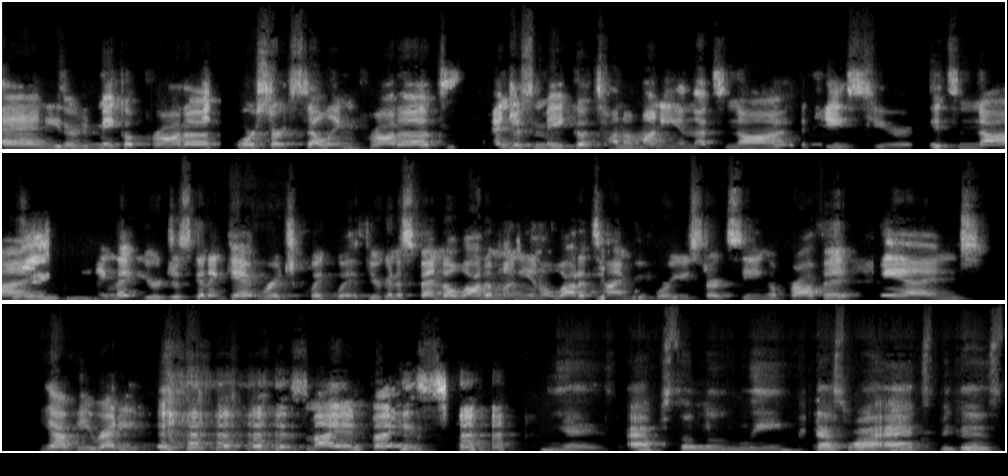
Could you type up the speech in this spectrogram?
and either make a product or start selling products and just make a ton of money. And that's not the case here. It's not something that you're just going to get rich quick with. You're going to spend a lot of money and a lot of time before you start seeing a profit. And yeah, be ready is my advice. yes, absolutely. That's why I asked because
